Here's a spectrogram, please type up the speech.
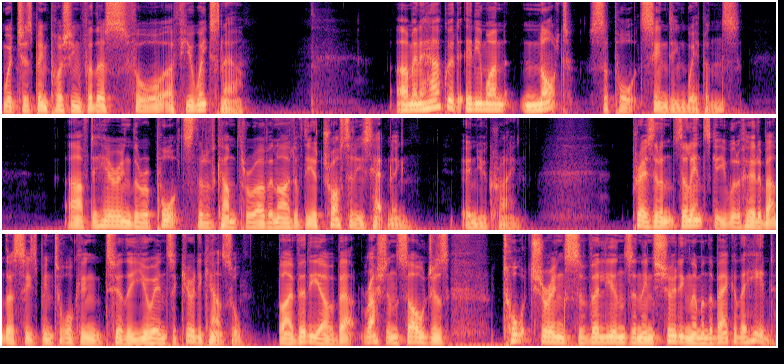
which has been pushing for this for a few weeks now. I mean, how could anyone not support sending weapons after hearing the reports that have come through overnight of the atrocities happening in Ukraine? President Zelensky, you would have heard about this, he's been talking to the UN Security Council by video about Russian soldiers torturing civilians and then shooting them in the back of the head,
